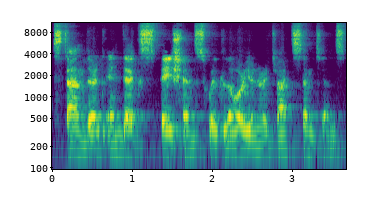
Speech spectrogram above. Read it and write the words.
standard index patients with lower urinary tract symptoms.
